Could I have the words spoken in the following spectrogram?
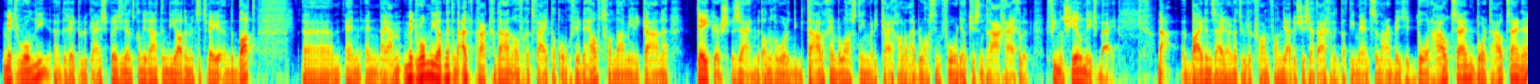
Mitt Romney, de Republikeinse presidentskandidaat. En die hadden met z'n tweeën een debat. en, en nou ja, Mitt Romney had net een uitspraak gedaan over het feit dat ongeveer de helft van de Amerikanen takers zijn. Met andere woorden, die betalen geen belasting, maar die krijgen allerlei belastingvoordeeltjes en dragen eigenlijk financieel niks bij. Nou, Biden zei daar natuurlijk van, van ja, dus je zegt eigenlijk dat die mensen maar een beetje doorhoud zijn, doorhoud zijn, hè?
